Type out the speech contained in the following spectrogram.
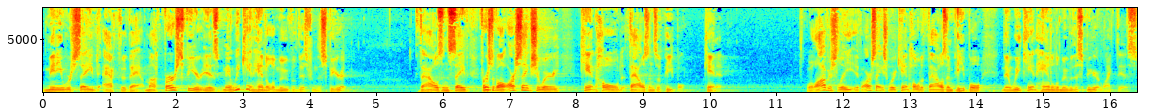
many were saved after that. My first fear is man, we can't handle a move of this from the Spirit. Thousands saved. First of all, our sanctuary can't hold thousands of people, can it? Well, obviously, if our sanctuary can't hold a thousand people, then we can't handle a move of the Spirit like this.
